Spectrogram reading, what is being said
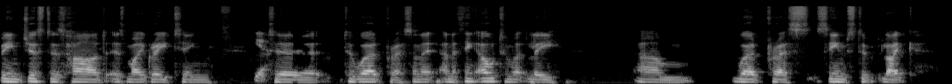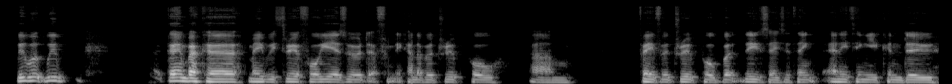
been just as hard as migrating yeah. to to WordPress, and I and I think ultimately, um, WordPress seems to like we were we going back uh, maybe three or four years, we were definitely kind of a Drupal um, favored Drupal, but these days I think anything you can do.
